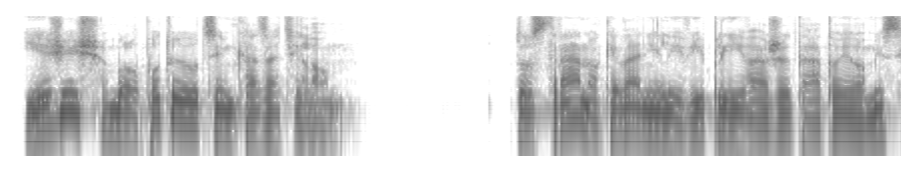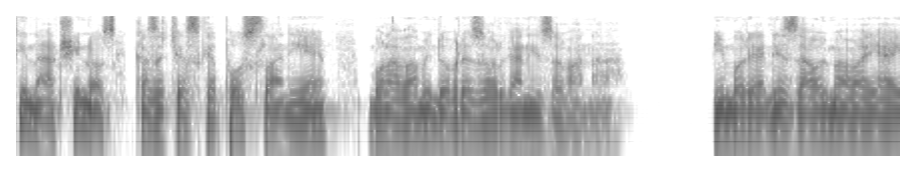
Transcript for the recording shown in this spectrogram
Ježiš bol potujúcim kazateľom. Zo stránok Evanílii vyplýva, že táto jeho misijná činnosť, kazateľské poslanie, bola veľmi dobre zorganizovaná. Mimoriadne zaujímavá je aj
